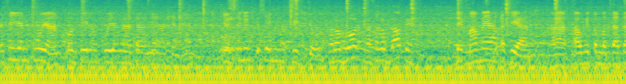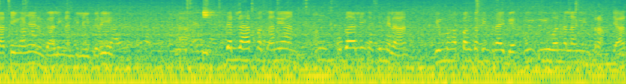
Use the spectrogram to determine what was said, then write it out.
Kasi yan po yan, konti lang po yung nadali natin. Yung sinend ko sa inyo na picture, Sa loob lot, nasa loob lahat eh. Hindi, mamaya kasi yan, uh, tawag itong magdadatingan yan, galing ng delivery. Uh, Diyan lahat mag ano yan. Ang ugali kasi nila, yung mga panggabing driver, iiwan na lang yung truck dyan.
